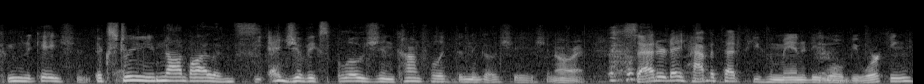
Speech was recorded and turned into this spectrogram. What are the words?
communication. Extreme nonviolence. The edge of explosion, conflict, and negotiation. All right. Saturday, Habitat for Humanity will be working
